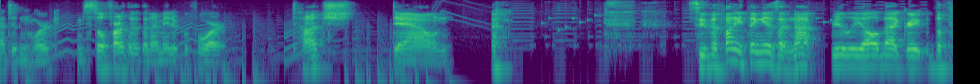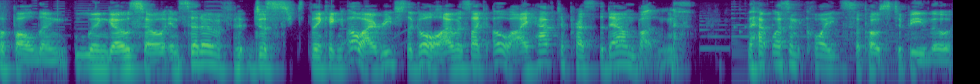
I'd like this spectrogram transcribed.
That didn't work. Mm. I'm still farther than I made it before. Touchdown. See, the funny thing is, I'm not really all that great with the football ling- lingo, so instead of just thinking, oh, I reached the goal, I was like, oh, I have to press the down button. that wasn't quite supposed to be the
